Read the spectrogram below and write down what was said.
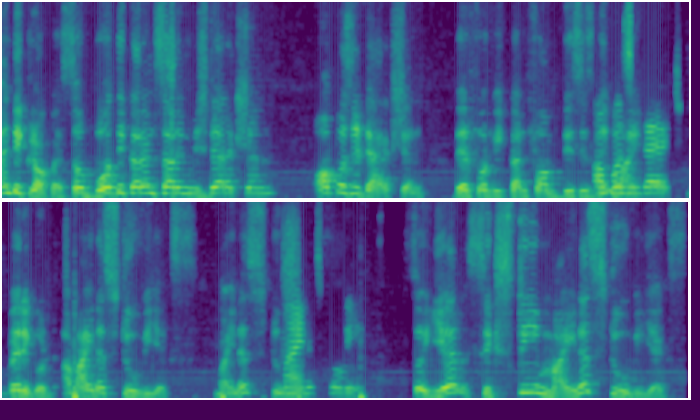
Anti-clockwise. So both the currents are in which direction? Opposite direction. Therefore, we confirm this is the Opposite direction. very good. A minus 2vx. Minus 2 Minus 2vx. so here 60 minus 2 Vx.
